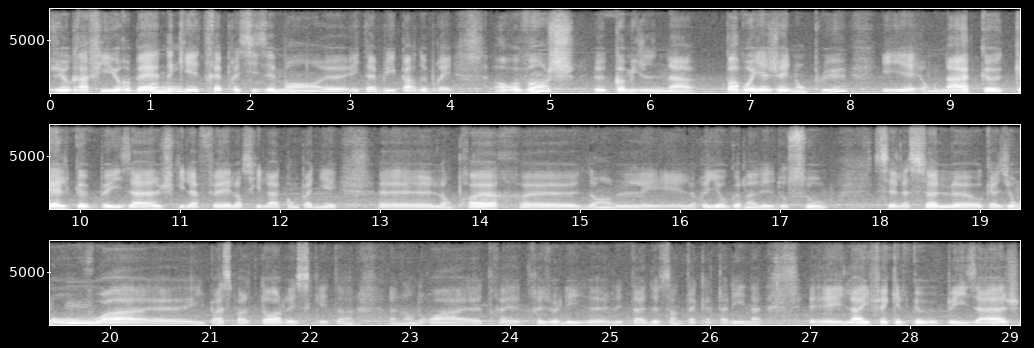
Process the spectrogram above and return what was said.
géographie urbaine qui est très précisément mhm. euh, établie par Debré. En revanche, euh, comme il n'a pas voyagé non plus, on n'a que quelques paysages qu'il a fait lorsqu'il a accompagné euh, l'empereur dans le Rio Grande do Sul c'est la seule euh, occasion où on mm. voit, euh, il passe par Torres, qui est un, endroit euh, très, très joli de l'état de Santa Catarina. Et là, il fait quelques paysages,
